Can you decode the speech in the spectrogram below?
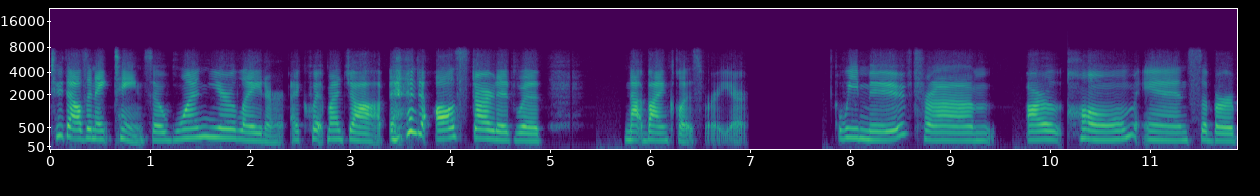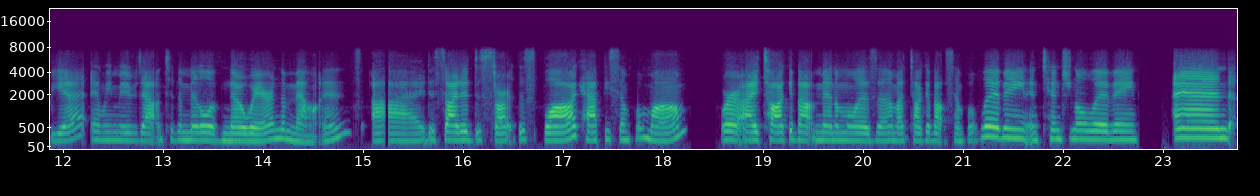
2018. So one year later, I quit my job. And it all started with not buying clothes for a year. We moved from our home in suburbia and we moved out into the middle of nowhere in the mountains. I decided to start this blog, Happy Simple Mom, where I talk about minimalism, I talk about simple living, intentional living, and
